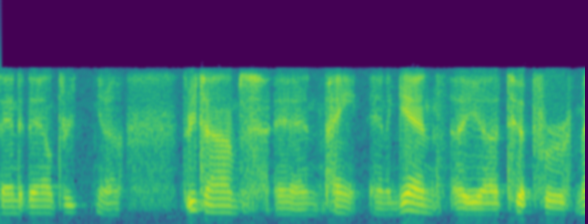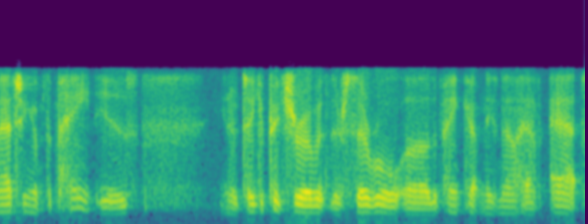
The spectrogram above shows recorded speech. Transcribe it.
sand it down three, you know, three times, and paint. And again, a uh, tip for matching up the paint is you know, take a picture of it. There's several. Uh, the paint companies now have apps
